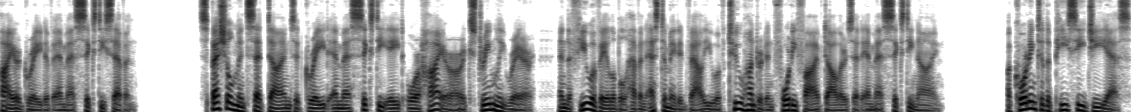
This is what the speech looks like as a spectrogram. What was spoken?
higher grade of MS67. Special mint set dimes at grade MS68 or higher are extremely rare, and the few available have an estimated value of $245 at MS69. According to the PCGS,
